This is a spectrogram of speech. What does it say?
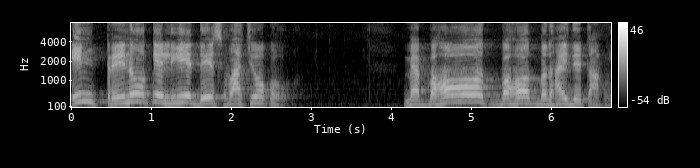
इन ट्रेनों के लिए देशवासियों को मैं बहुत बहुत बधाई देता हूं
